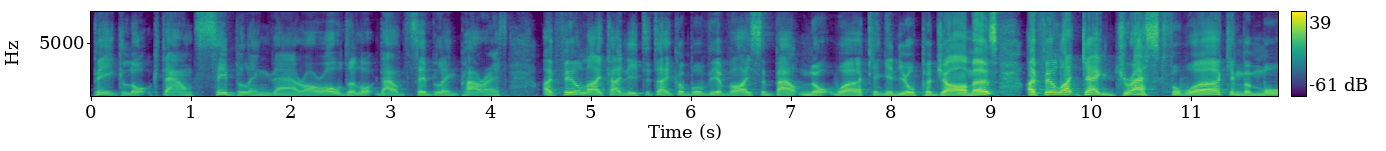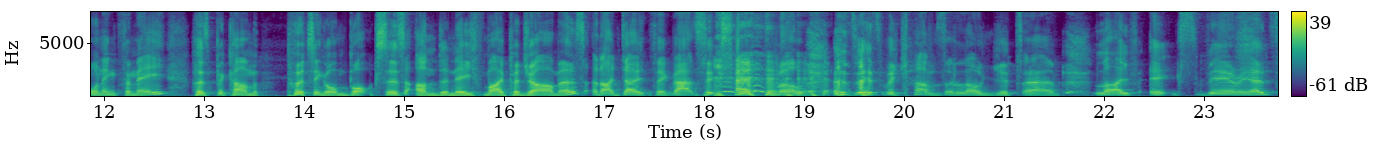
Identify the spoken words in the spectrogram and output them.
big lockdown sibling there, our older lockdown sibling, Paris. I feel like I need to take on board the advice about not working in your pajamas. I feel like getting dressed for work in the morning for me has become putting on boxes underneath my pajamas, and I don't think that's acceptable as this becomes a longer term life experience.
